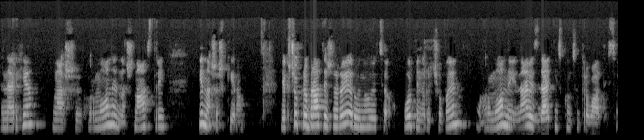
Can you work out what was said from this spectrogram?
енергія, наші гормони, наш настрій і наша шкіра. Якщо прибрати жири, руйнується обмін речовин, гормони і навіть здатність концентруватися.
